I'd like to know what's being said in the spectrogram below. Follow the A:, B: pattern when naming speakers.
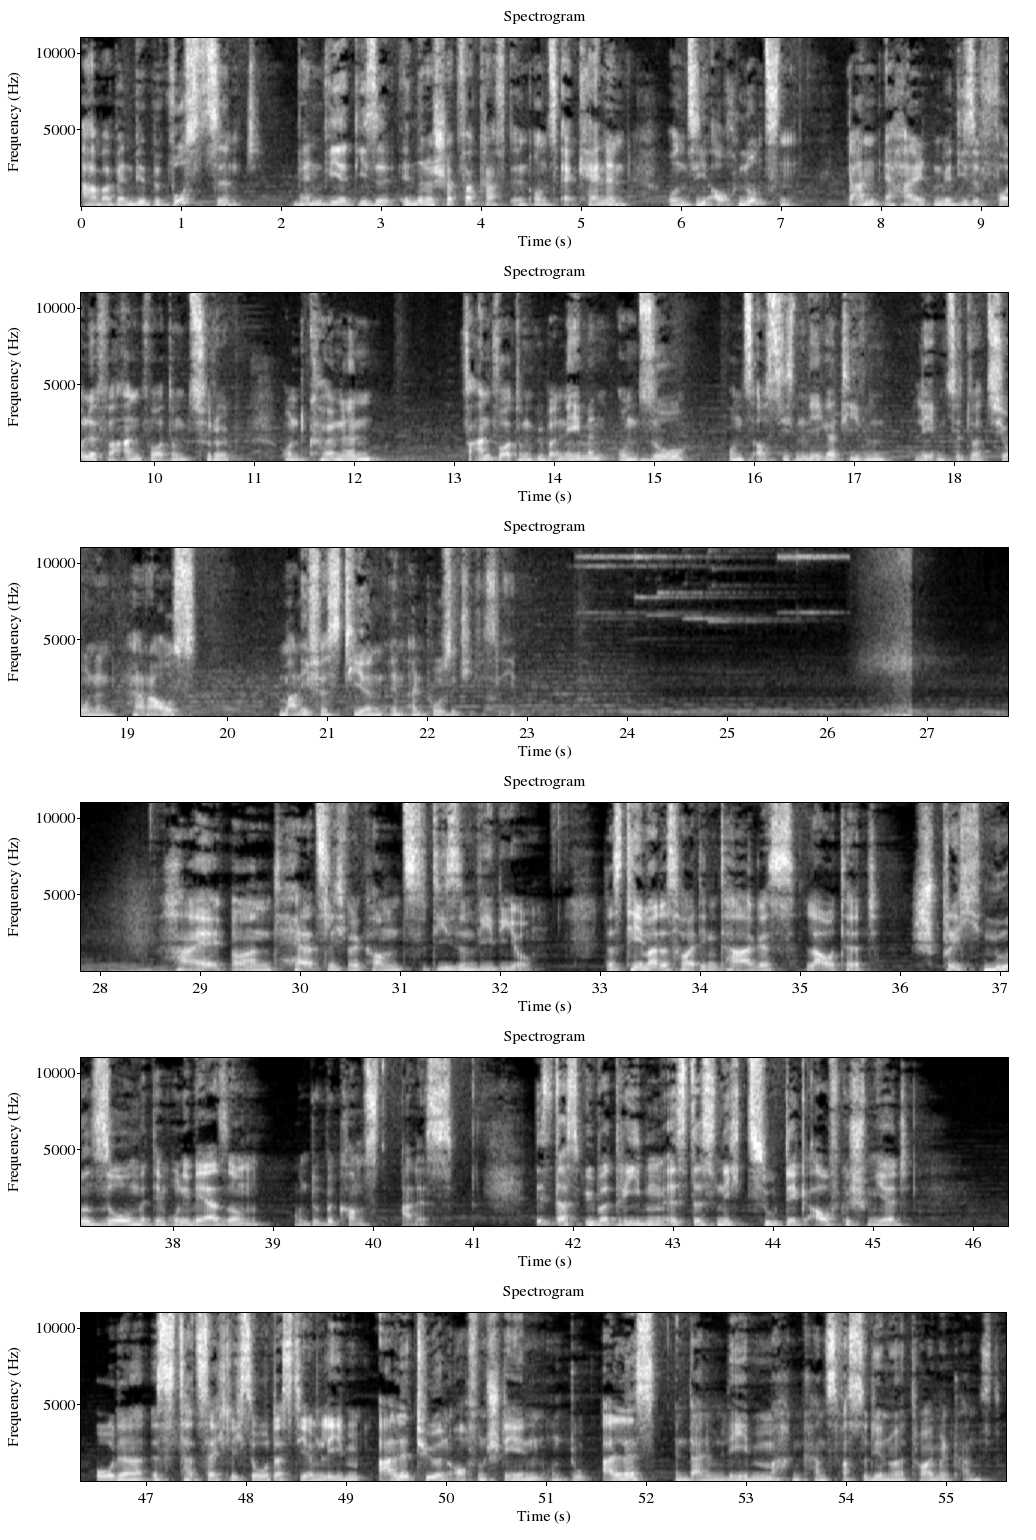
A: Aber wenn wir bewusst sind, wenn wir diese innere Schöpferkraft in uns erkennen und sie auch nutzen, dann erhalten wir diese volle Verantwortung zurück und können Verantwortung übernehmen und so uns aus diesen negativen Lebenssituationen heraus manifestieren in ein positives Leben. Hi und herzlich willkommen zu diesem Video. Das Thema des heutigen Tages lautet, sprich nur so mit dem Universum und du bekommst alles. Ist das übertrieben? Ist es nicht zu dick aufgeschmiert? Oder ist es tatsächlich so, dass dir im Leben alle Türen offen stehen und du alles in deinem Leben machen kannst, was du dir nur erträumen kannst?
